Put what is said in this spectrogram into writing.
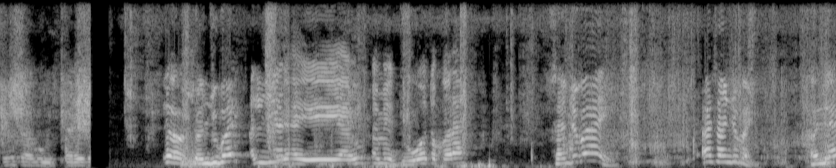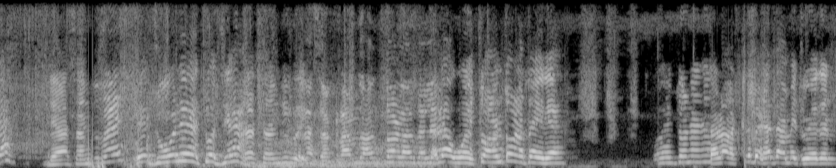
તો તારું ઉતારી. સંજુભાઈ? અલ્યા અલ્યા એ યાર હું તમે જુઓ તો ખરા. સંજુભાઈ? આ સંજુભાઈ. અલ્યા? લે સંજુભાઈ. એ જો લે તો જ્યાં. સંજુભાઈ. સકરામ તો હંતોડા હતા લે. અલ્યા તો અંતો નતા એ ઓય તો ના તારા આટલે બેઠા હતા અમે જોયા તને.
